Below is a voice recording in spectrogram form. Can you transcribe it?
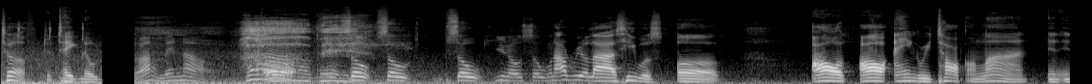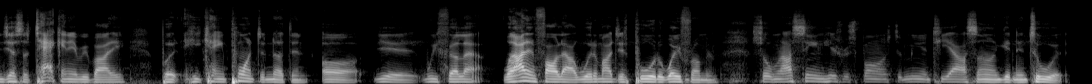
tough to take no. I mean, no. Oh man. So so so you know so when I realized he was uh all all angry talk online and, and just attacking everybody, but he can't point to nothing. Uh yeah, we fell out. Well, I didn't fall out with him. I just pulled away from him. So when I seen his response to me and T.I. son getting into it,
